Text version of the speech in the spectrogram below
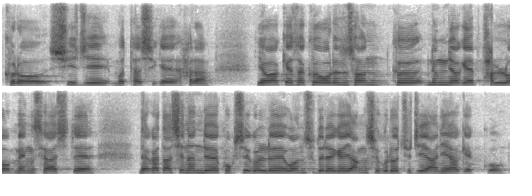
그로 쉬지 못하시게 하라. 여호와께서 그 오른손 그 능력의 팔로 맹세하시되 내가 다시는 내 곡식을 내 원수들에게 양식으로 주지 아니하겠고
